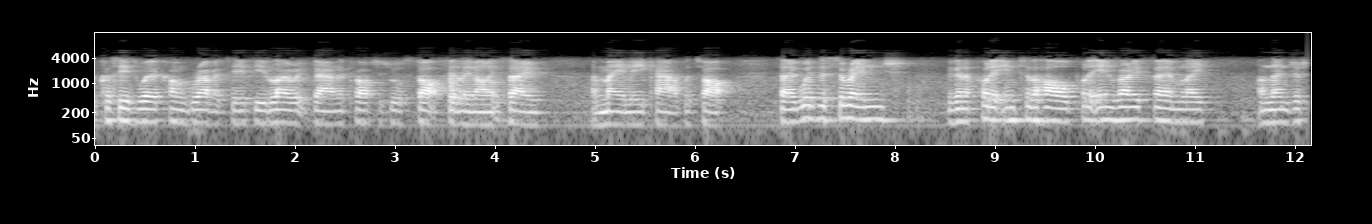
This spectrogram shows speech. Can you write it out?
because these work on gravity. If you lower it down the cartridge will start filling on its own and may leak out of the top. So with the syringe we're going to put it into the hole put it in very firmly and then just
